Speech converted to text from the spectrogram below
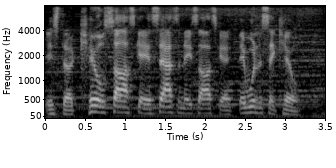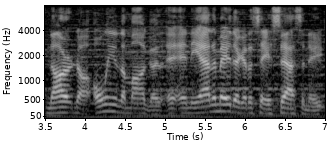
It's the kill Sasuke, assassinate Sasuke. They wouldn't say kill. Naruto, only in the manga. In, in the anime, they're gonna say assassinate.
